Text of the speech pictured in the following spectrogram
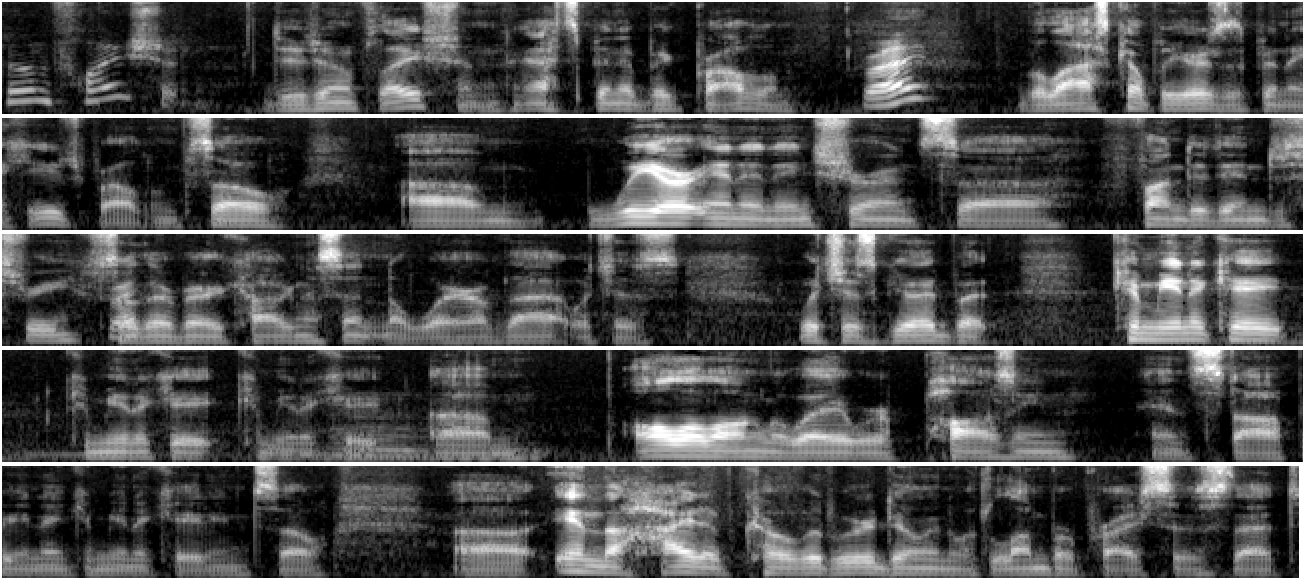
to inflation? Due to inflation, that's been a big problem. Right? the last couple of years has been a huge problem. So um, we are in an insurance uh, funded industry, so Right. they're very cognizant and aware of that, which is which is good. But communicate, communicate, communicate. Um, all along the way, we're pausing and stopping and communicating. So uh, in the height of COVID, we were dealing with lumber prices that,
